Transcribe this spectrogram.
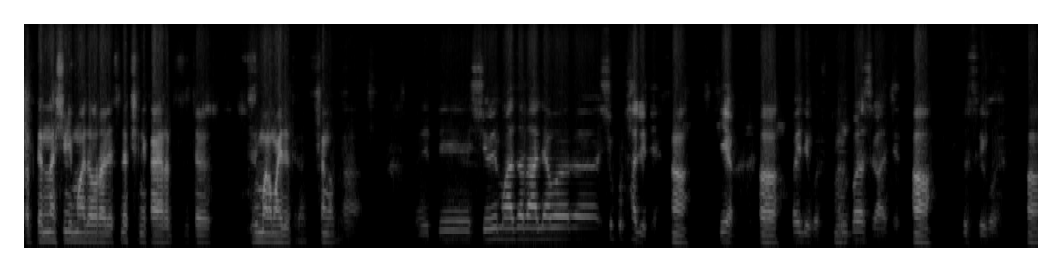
तर त्यांना शेळी माझ्यावर आल्यास लक्षणे काय राहते तर ते तुम्हाला माहिती आहे का सांगा म्हणजे ते शेळी माझा आल्यावर अं, शिपूट खाली हा. त्या ही एक हा. पहिली गोष्ट. आणि. बळस गाळते. हा. दुसरी गोष्ट. हा.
